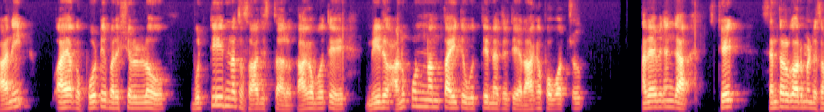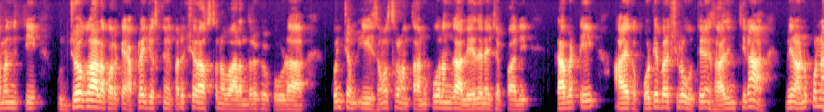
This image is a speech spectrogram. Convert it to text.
కానీ ఆ యొక్క పోటీ పరీక్షలలో ఉత్తీర్ణత సాధిస్తారు. కాకపోతే మీరు అనుకున్నంత అయితే ఉత్తీర్ణత అయితే రాకపోవచ్చు. అదేవిధంగా స్టేట్ సెంట్రల్ గవర్నమెంట్కి సంబంధించి ఉద్యోగాల కొరకే అప్లై చేసుకుని పరీక్ష రాస్తున్న వారందరికీ కూడా కొంచెం ఈ సంవత్సరం అంత అనుకూలంగా లేదనే చెప్పాలి. కాబట్టి ఆ యొక్క పోటీ పరీక్షలో ఉత్తీర్ణ సాధించినా మీరు అనుకున్న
